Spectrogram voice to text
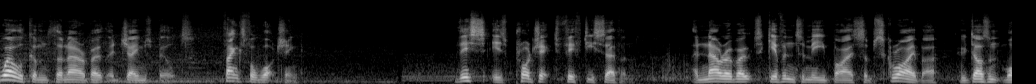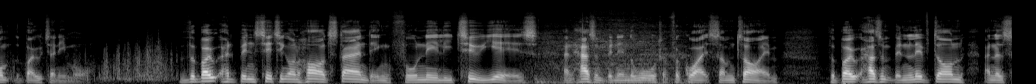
Welcome to the narrowboat that James built. Thanks for watching. This is Project 57, a narrowboat given to me by a subscriber who doesn't want the boat anymore. The boat had been sitting on hard standing for nearly two years and hasn't been in the water for quite some time. The boat hasn't been lived on and as,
